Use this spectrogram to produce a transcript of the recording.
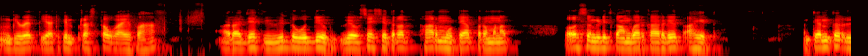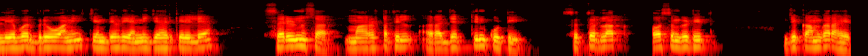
घेऊयात. या ठिकाणी प्रस्ताव काय आहे पहा. राज्यात विविध उद्योग व्यवसाय क्षेत्रात फार मोठ्या प्रमाणात असंघटित कामगार कार्यरत आहेत. त्यानंतर लेबर ब्युरो आणि चेंदेगड यांनी जाहीर केलेल्या सर्वेनुसार महाराष्ट्रातील राज्यात तीन कोटी सत्तर लाख असंघटित जे कामगार आहेत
